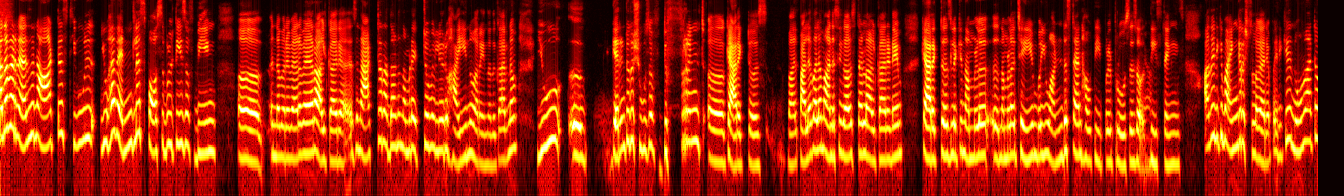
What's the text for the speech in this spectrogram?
അതാ പറഞ്ഞത് as an artist you you have endless possibilities of being എന്താ പറയാ വേറെ വേറെ ആൾക്കാർ ആസ് എൻ ആക്ടർ അതാണ് നമ്മുടെ ഏറ്റവും വലിയൊരു ഹൈ എന്ന് പറയുന്നത്. കാരണം you get into the shoes of different characters പല പല മാനസികാവസ്ഥയുള്ള ആൾക്കാരുടെയും ക്യാരക്ടേഴ്സിലേക്ക് നമ്മൾ നമ്മൾ ചെയ്യുമ്പോൾ you understand how people process. These things. അതെനിക്ക് ഭയങ്കര ഇഷ്ടമുള്ള കാര്യം. അപ്പോൾ എനിക്ക് no matter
